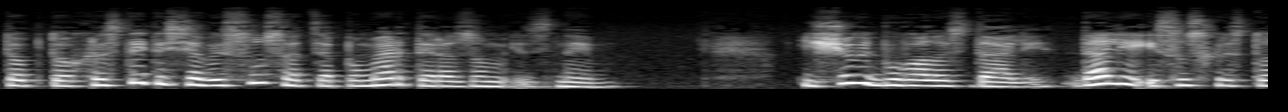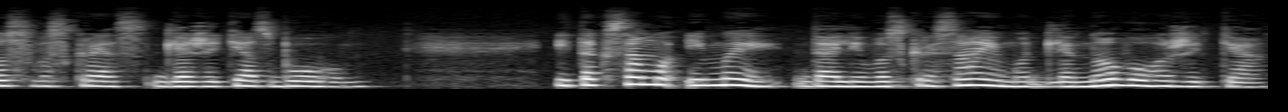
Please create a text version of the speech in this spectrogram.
Тобто, хреститися в Ісуса це померти разом із Ним. І що відбувалось далі? Далі Ісус Христос воскрес для життя з Богом. І так само і ми далі воскресаємо для нового життя.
